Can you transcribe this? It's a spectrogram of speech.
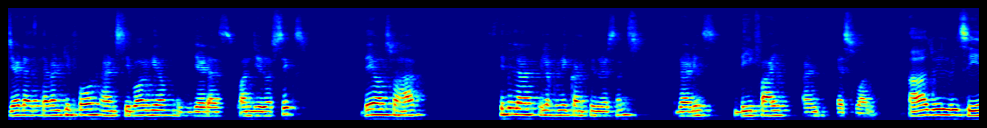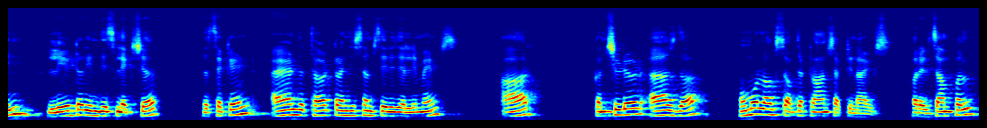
Z as 74 and seaborgium with Z as 106. They also have similar electronic configurations that is D5 and S1. As will be seen later in this lecture, the second and the third transition series elements are considered as the homologues of the transactinides. For example,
